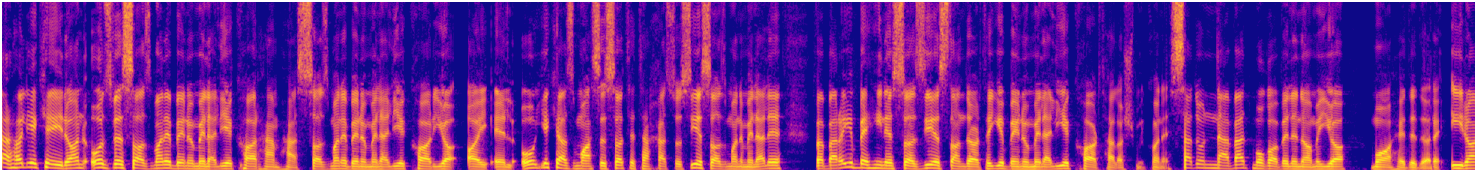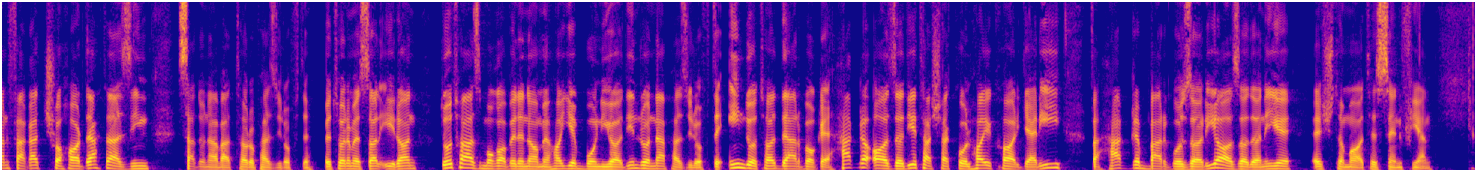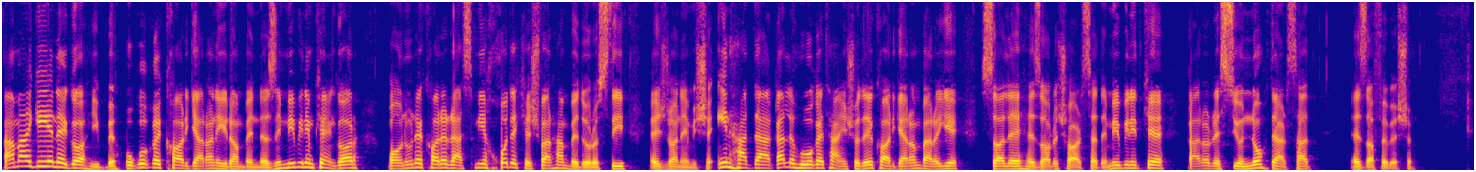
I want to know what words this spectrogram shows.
در حالیه که ایران عضو سازمان بین‌المللی کار هم هست. سازمان بین‌المللی کار یا ILO یکی از مؤسسات تخصصی سازمان ملل و برای بهینه‌سازی استانداردهای بین‌المللی کار تلاش می‌کنه. 190 مقابل نامه یا معاهده داره. ایران فقط 14 تا از این 190 تا رو پذیرفته. به طور مثال ایران دو تا از مقابل نامه های بنیادین رو نپذیرفته. این دوتا در واقع حق آزادی تشکل کارگری و حق برگزاری آزادانه اجتماعات سنفیان. اما اگه یه نگاهی به حقوق کارگران ایران بندازیم می‌بینیم که انگار قانون کار رسمی خود کشور هم به درستی اجرا نمیشه. این حداقل حقوق تعیین شده کارگران برای سال 1400 می‌بینید که قرار 39 درصد اضافه بشه.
